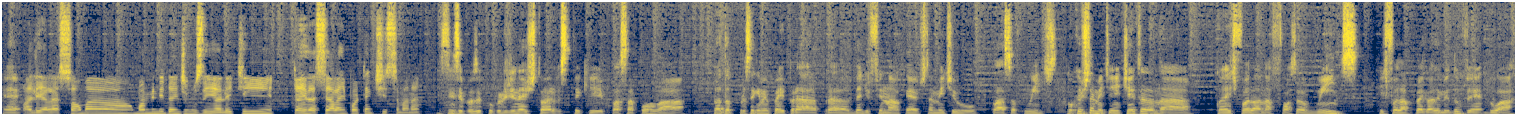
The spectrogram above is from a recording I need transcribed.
É, Ali ela é só uma, uma mini dungeonzinha ali que, que ainda assim ela é importantíssima, né? Sim, se você progredir na história, você tem que passar por lá pra dar prosseguimento pra ir pra, pra dungeon final, que é justamente o Pass of Winds. Porque justamente a gente entra na. Quando a gente foi lá na of Winds, a gente foi lá pra pegar o elemento do, do ar.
